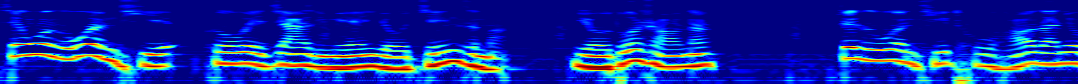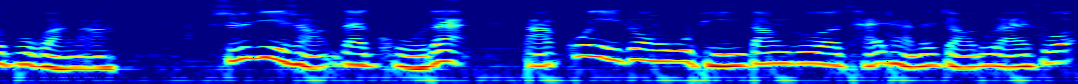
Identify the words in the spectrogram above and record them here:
先问个问题，各位家里面有金子吗？有多少呢？这个问题土豪咱就不管了啊。实际上，在古代，把贵重物品当做财产的角度来说，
